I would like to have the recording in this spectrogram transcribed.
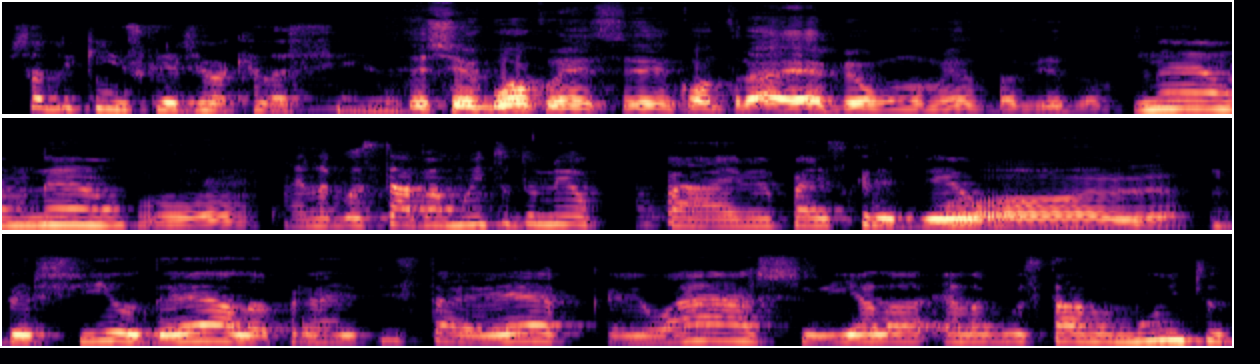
sobre quem escreveu aquela cena. Você chegou a conhecer, encontrar a Hebe em algum momento na vida? Não, não. Ah. Ela gostava muito do meu pai. Meu pai escreveu Olha. um perfil dela para a revista Época, eu acho, e ela, ela gostava muito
